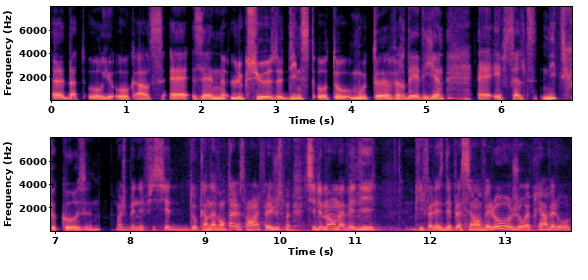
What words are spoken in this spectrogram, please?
Uh, dat hoor je ook als hij zijn luxueuze dienstauto moet uh, verdedigen. Hij heeft zelfs niet gekozen. Moi, je bénéficiais d'aucun avantage à ce moment-là. Il fallait juste me... Si demain on m'avait dit qu'il fallait se déplacer en vélo, j'aurais pris un vélo.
